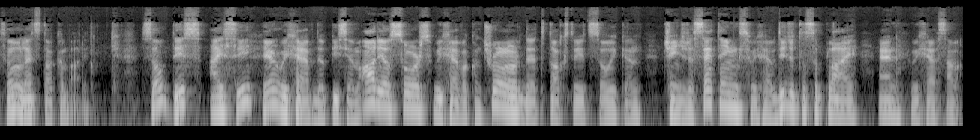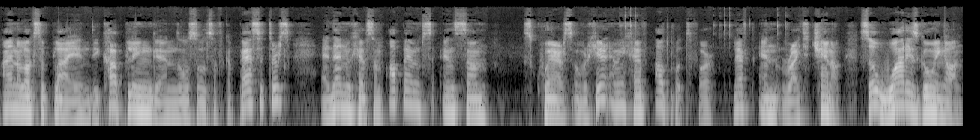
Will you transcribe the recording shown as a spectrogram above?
So let's talk about it. So this IC here we have the PCM audio source we have a controller that talks to it so we can change the settings we have digital supply and we have some analog supply and decoupling and all sorts of capacitors. And then we have some op amps and some squares over here. And we have output for left and right channel. So what is going on?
